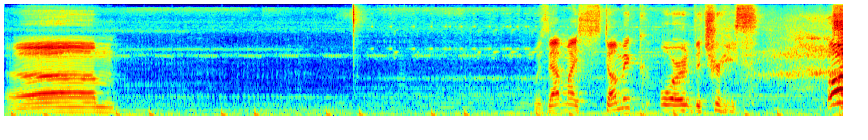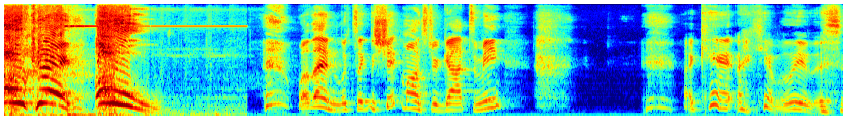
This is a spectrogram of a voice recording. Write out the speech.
um. Was that my stomach or the trees? Okay! Oh! Well then, looks like the shit monster got to me. I can't, I can't believe this.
